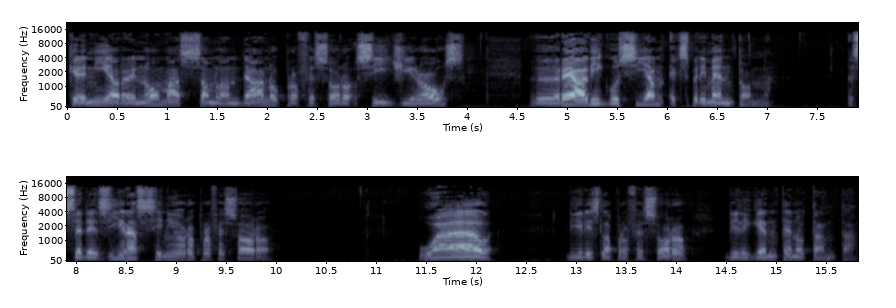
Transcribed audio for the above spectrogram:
che nia renoma samlandano professoro C.G. Rose Eh, realigu sian experimenton. Se desiras, signoro professoro. Well, diris la professoro, diligente notanta.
